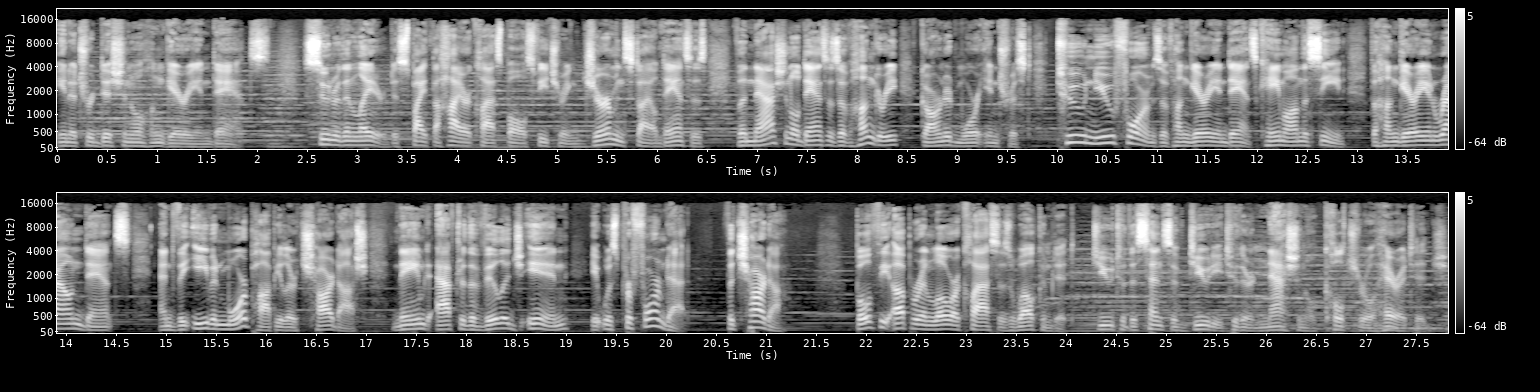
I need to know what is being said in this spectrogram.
in a traditional Hungarian dance. Sooner than later, despite the higher class balls featuring German style dances, the national dances of Hungary garnered more interest. Two new forms of Hungarian dance came on the scene the Hungarian round dance and the even more popular Csárdás, named after the village inn it was performed at, the Csárda. Both the upper and lower classes welcomed it due to the sense of duty to their national cultural heritage.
